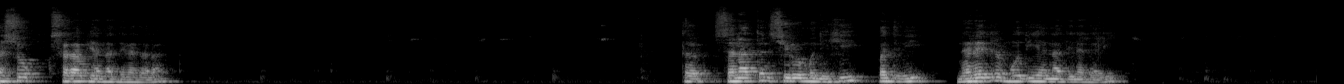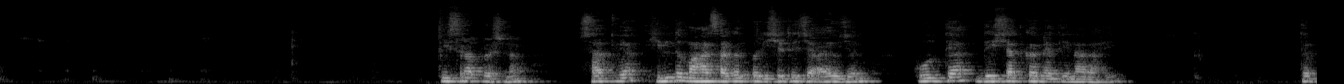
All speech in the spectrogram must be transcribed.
अशोक सराफ यांना देण्यात आला तर सनातन शिरोमणी ही पदवी नरेंद्र मोदी यांना देण्यात आली तिसरा प्रश्न सातव्या हिंद महासागर परिषदेचे आयोजन कोणत्या देशात करण्यात येणार आहे तर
